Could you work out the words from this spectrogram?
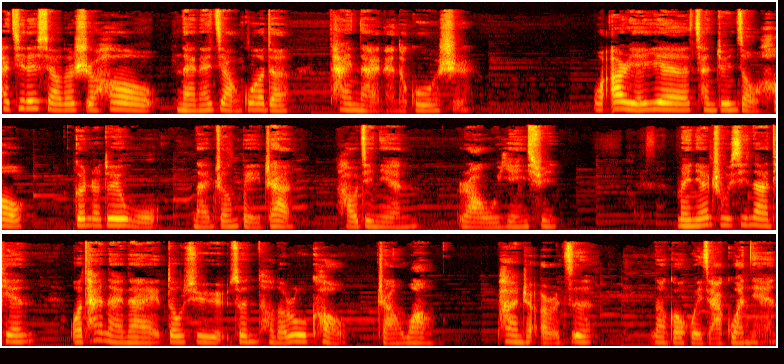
还记得小的时候，奶奶讲过的太奶奶的故事。我二爷爷参军走后，跟着队伍南征北战，好几年杳无音讯。每年除夕那天，我太奶奶都去村头的路口张望，盼着儿子能够回家过年。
